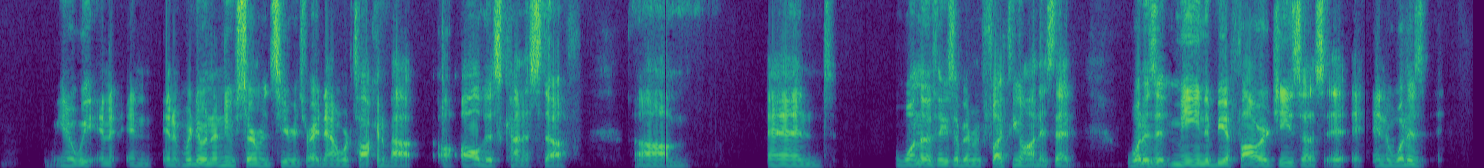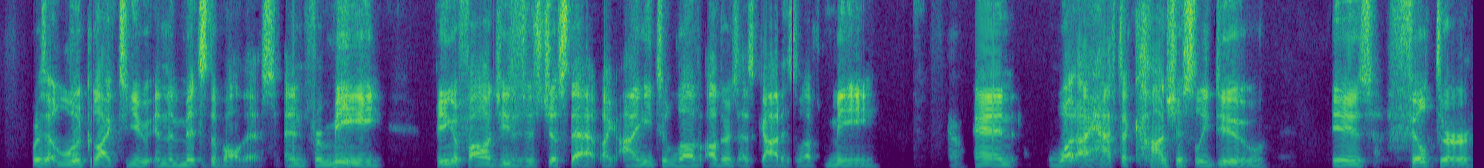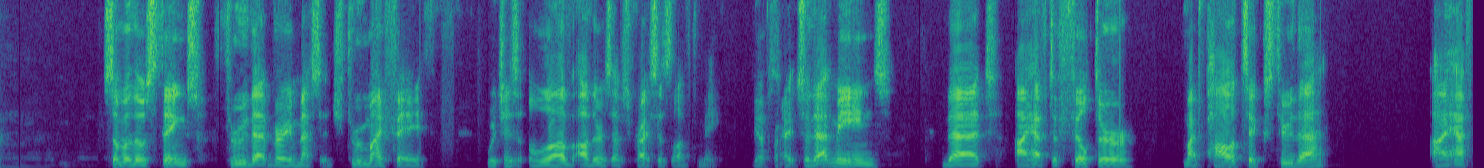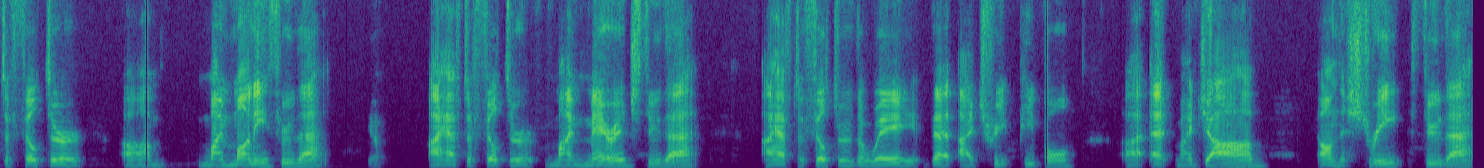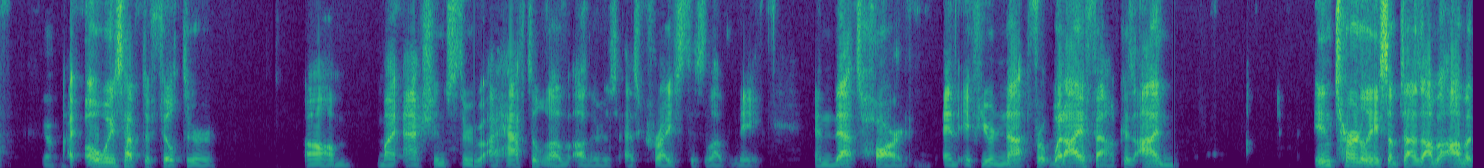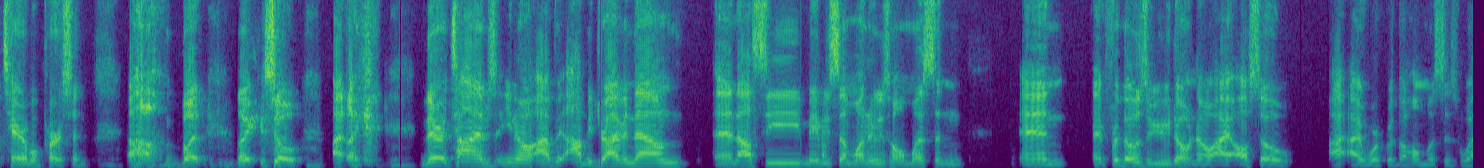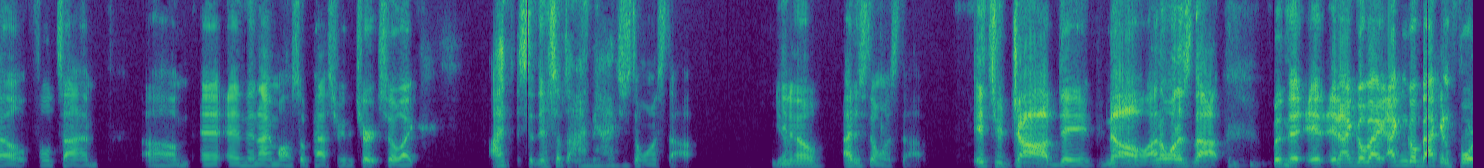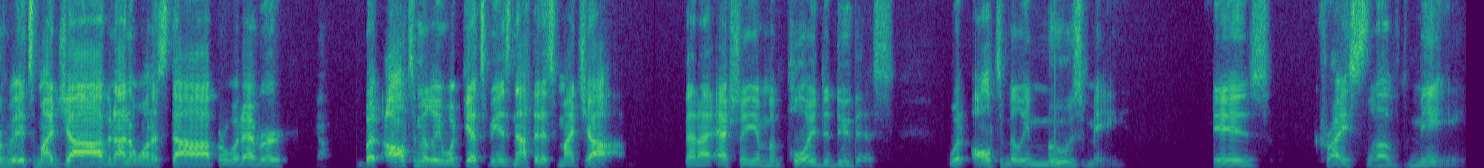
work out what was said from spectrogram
you know, we and and, and we're doing a new sermon series right now. We're talking about all this kind of stuff. Um and one of the things I've been reflecting on is that what does it mean to be a follower of Jesus and what is what does it look like to you in the midst of all this? And for me, being a follower of Jesus is just that. Like I need to love others as God has loved me. Yeah. And what I have to consciously do is filter some of those things through that very message, through my faith, which is love others as Christ has loved me. Yes. Right. So that means that I have to filter my politics through that. I have to filter um, my money through that. Yeah. I have to filter my marriage through that. I have to filter the way that I treat people uh, at my job, on the street through that. I always have to filter um, my actions through. I have to love others as Christ has loved me. And that's hard. And if you're not, for what I have found, because I'm internally sometimes I'm a, I'm a terrible person um, but like so I like there are times you know I'll be I'll be driving down and I'll see maybe someone who's homeless and and and for those of you who don't know I also I, I work with the homeless as well full time um, and, and, then I'm also pastoring the church so like I so there's something I mean I just don't want to stop yeah. you know I just don't want to stop it's your job, Dave. No, I don't want to stop. But the, it, and I go back, I can go back and forth with it's my job and I don't want to stop or whatever. But ultimately, what gets me is not that it's my job that I actually am employed to do this. What ultimately moves me is Christ loved me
